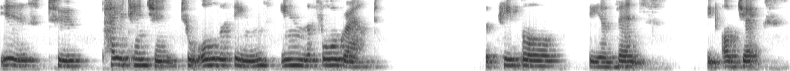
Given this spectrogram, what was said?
is to pay attention to all the things in the foreground the people, the events, the objects.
